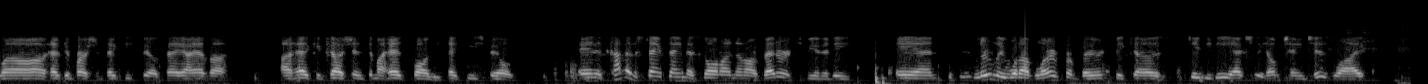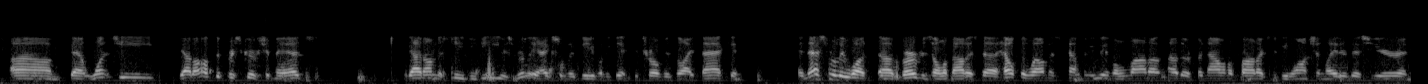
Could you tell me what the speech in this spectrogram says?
Well, I have depression. Take these pills. Hey, I have a, I've had concussions and my head's foggy. Take these pills. And it's kind of the same thing that's going on in our veteran community. And literally, what I've learned from Boone, because CBD actually helped change his life, um, that once he got off the prescription meds, got on the CBD, he was really actually be able to get control of his life back. And and that's really what uh, Verve is all about. It's a health and wellness company. We have a lot of other phenomenal products to be launching later this year, and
